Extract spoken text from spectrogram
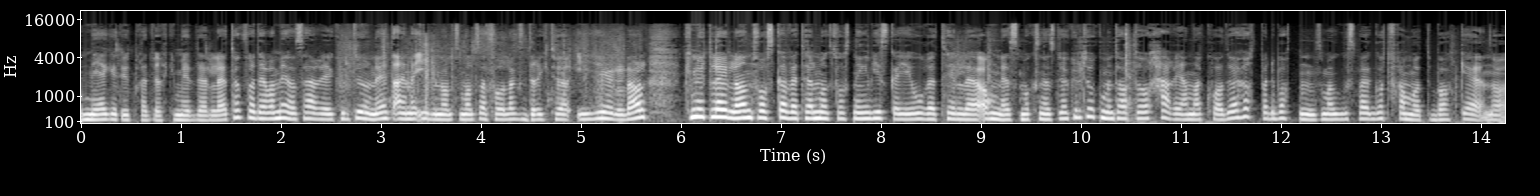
Meget utbredt virkemiddel. Takk for at dere var med oss her i Kulturnytt. Einar Ivenholt, som altså er forlagsdirektør i Gyldendal. Knut Løyland, forsker ved Telemarksforskning. Vi skal gi ordet til Agnes Moxnes. Du er kulturkommentator her i NRK. Du har hørt på debatten som har gått frem og tilbake nå.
